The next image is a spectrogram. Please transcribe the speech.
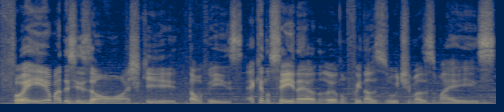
foi uma decisão, acho que talvez. É que eu não sei, né? Eu não fui nas últimas, mas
